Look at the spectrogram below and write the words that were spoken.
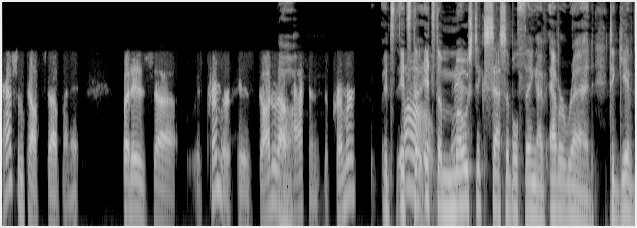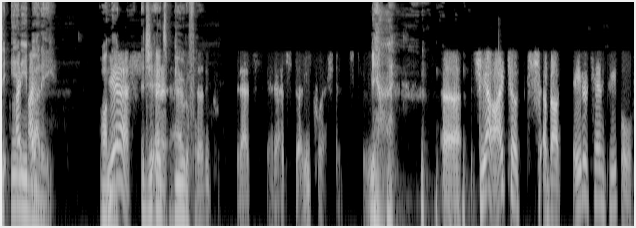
has some tough stuff in it, but his uh, his primer, his God without Oh. passions, the primer. It's it's Oh, the it's the man. most accessible thing I've ever read to give to I- anybody. on yes, It's, it's beautiful. Study, it has it has study questions. too. Yeah. Uh, so yeah, I took about eight or ten people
